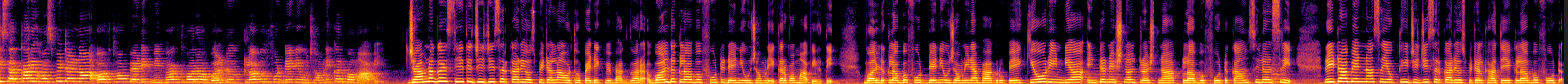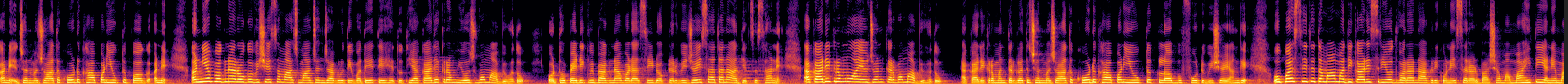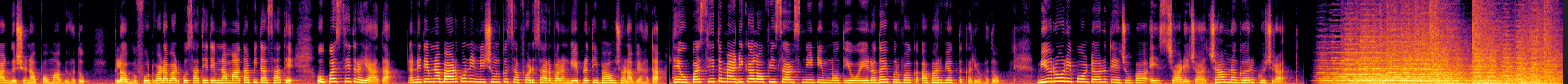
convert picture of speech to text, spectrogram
જી સરકારી હોસ્પિટલના ઓર્થોપેડિક વિભાગ દ્વારા વર્લ્ડ ક્લબ ફૂડ ડેની ઉજવણી કરવામાં આવી. જામનગર સ્થિત જીજી સરકારી હોસ્પિટલના ઓર્થોપેડિક વિભાગ દ્વારા વર્લ્ડ ક્લબ ફૂટ ડેની ઉજવણી કરવામાં આવી હતી. વર્લ્ડ ક્લબ ફૂટ ડેની ઉજવણીના ભાગરૂપે ક્યોર ઇન્ડિયા ઇન્ટરનેશનલ ટ્રસ્ટના ક્લબ ફૂટ કાઉન્સિલર શ્રી રીટાબેનના સહયોગથી જીજી સરકારી હોસ્પિટલ ખાતે ક્લબ ફૂટ અને જન્મજાત ખોડ ખાપડયુક્ત પગ અને અન્ય પગના રોગો વિશે સમાજમાં જનજાગૃતિ વધે તે હેતુથી આ કાર્યક્રમ યોજવામાં આવ્યો હતો. ઓર્થોપેડિક વિભાગના વડા શ્રી ડોક્ટર વિજય સાતાના અધ્યક્ષ સ્થાને આ કાર્યક્રમનું આયોજન કરવામાં આવ્યું હતું. આ કાર્યક્રમ અંતર્ગત જન્મજાત ખોડખાપણ યુક્ત ક્લબ ફૂટ વિષય અંગે ઉપસ્થિત તમામ અધિકારીશ્રીઓ દ્વારા નાગરિકોને સરળ ભાષામાં માહિતી અને માર્ગદર્શન આપવામાં આવ્યું હતું. ક્લબ ફૂટવાળા બાળકો સાથે તેમના માતા પિતા સાથે ઉપસ્થિત રહ્યા હતા. અને તેમના બાળકોની નિઃશુલ્ક સફળ સારવાર અંગે પ્રતિભાવ જણાવ્યા હતા. તે ઉપસ્થિત મેડિકલ ઓફિસર્સની ટીમનો તેઓએ હૃદયપૂર્વક આભાર વ્યક્ત કર્યો હતો. Bureau reporter Tejubha S Jadeja, Jamnagar, Gujarat.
